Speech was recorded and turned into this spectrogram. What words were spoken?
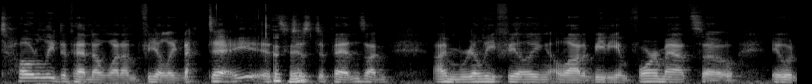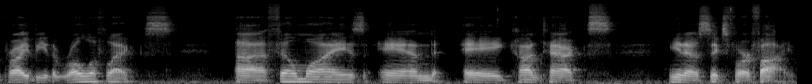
totally depend on what I'm feeling that day. It Okay. just depends. I'm I'm really feeling a lot of medium format, so it would probably be the Rolleiflex, uh, film wise, and a Contax, you know, six four five.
